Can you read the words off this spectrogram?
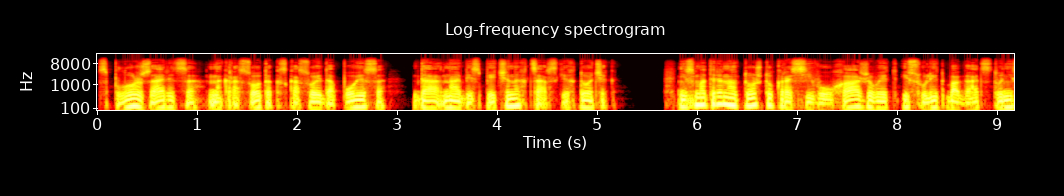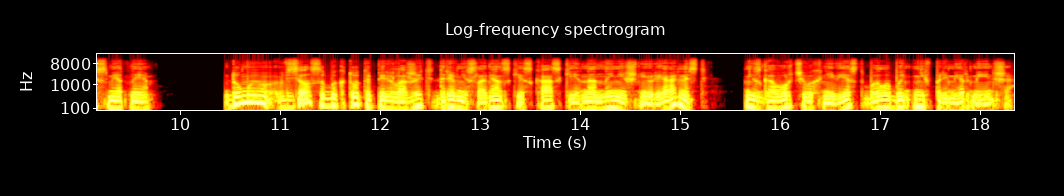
сплошь зарится на красоток с косой до пояса, да на обеспеченных царских дочек. Несмотря на то, что красиво ухаживает и сулит богатства несметные. Думаю, взялся бы кто-то переложить древнеславянские сказки на нынешнюю реальность, несговорчивых невест было бы не в пример меньше.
